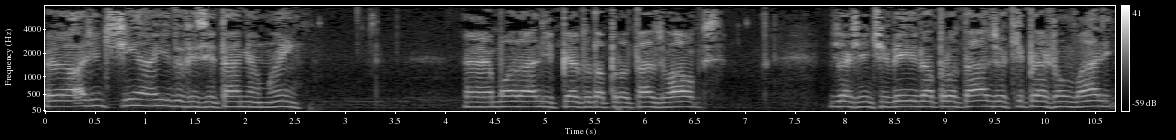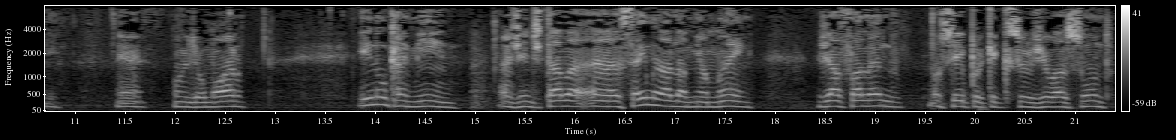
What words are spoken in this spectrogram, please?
Uh, a gente tinha ido visitar minha mãe, mora ali perto da Protásio Alves. Já a gente veio da Protásio aqui para João Vale, né, onde eu moro. E no caminho, a gente estava uh, saindo lá da minha mãe, já falando, não sei por que, que surgiu o assunto,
